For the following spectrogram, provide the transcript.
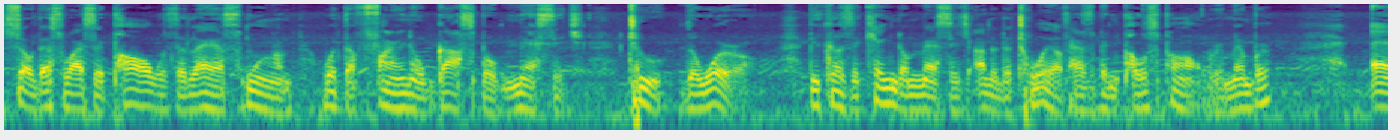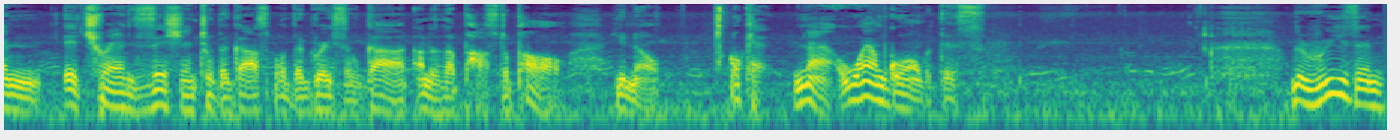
So that's why I said Paul was the last one with the final gospel message to the world because the kingdom message under the 12 has been postponed, remember? And it transitioned to the gospel of the grace of God under the apostle Paul, you know. Okay, now where I'm going with this. The reason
